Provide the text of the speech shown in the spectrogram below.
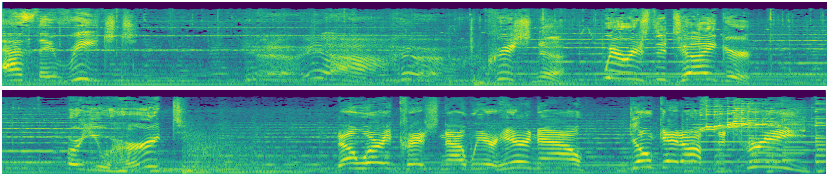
As they reached, Krishna, where is the tiger? Are you hurt? Don't worry, Krishna. We are here now. Don't get off the tree.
